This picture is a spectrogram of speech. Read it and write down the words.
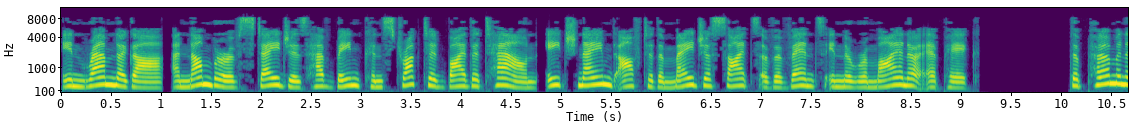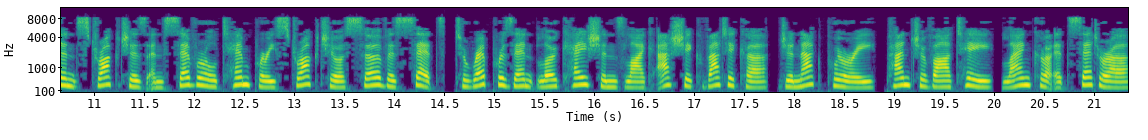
In Ramnagar, a number of stages have been constructed by the town, each named after the major sites of events in the Ramayana epic. The permanent structures and several temporary structure serve as sets, to represent locations like Ashok Vatika, Janakpuri, Panchavati, Lanka etc.,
